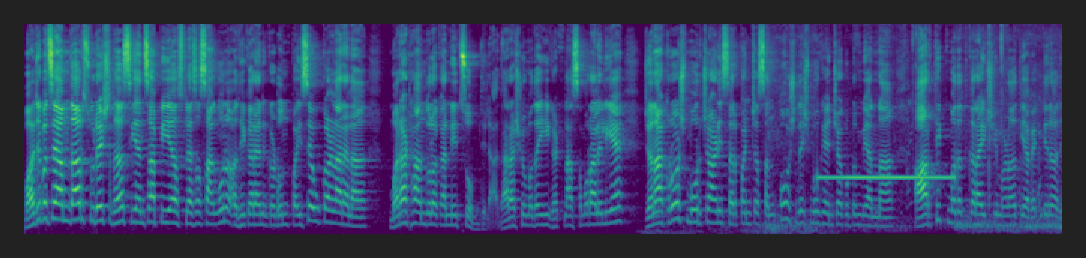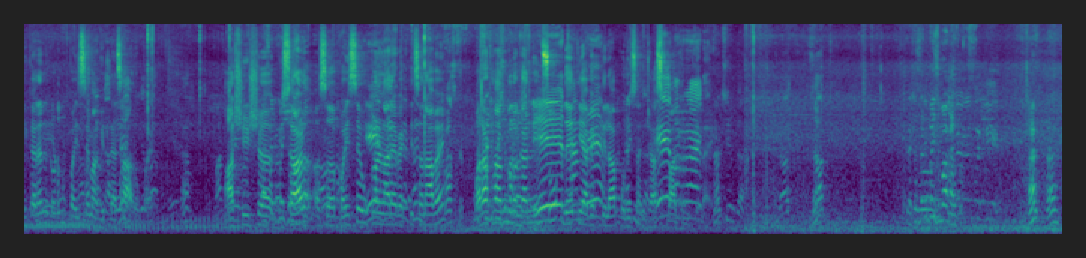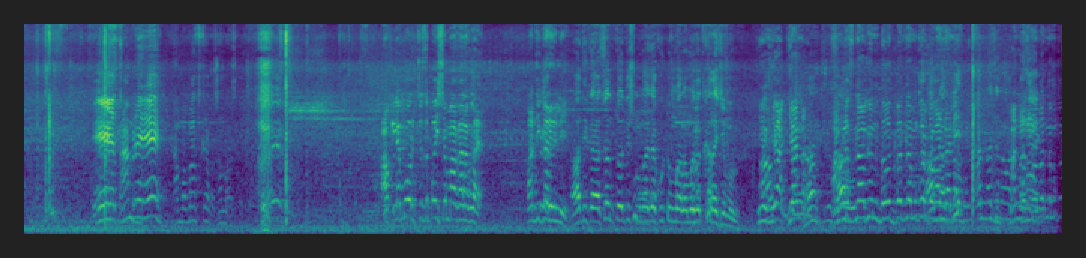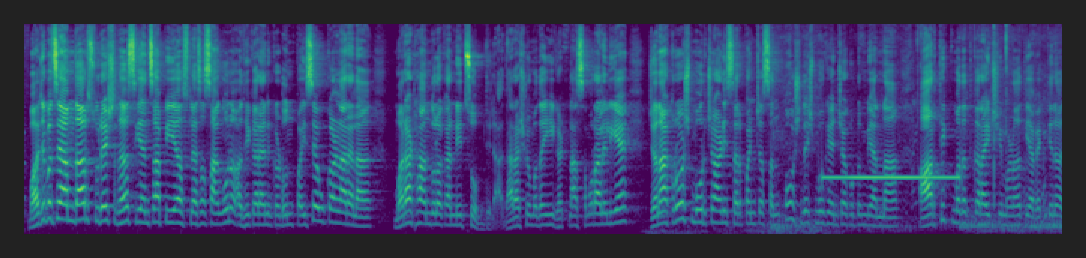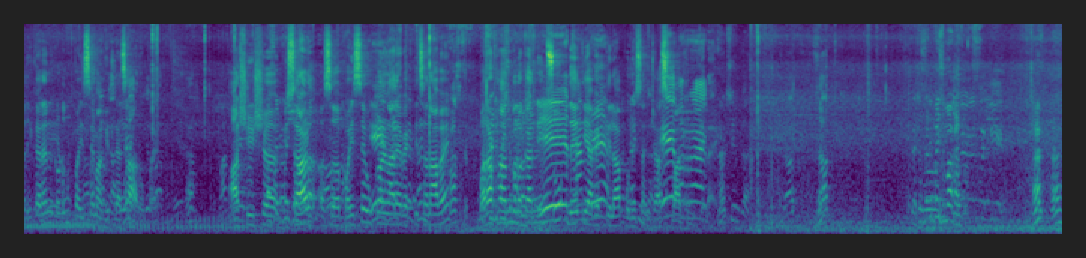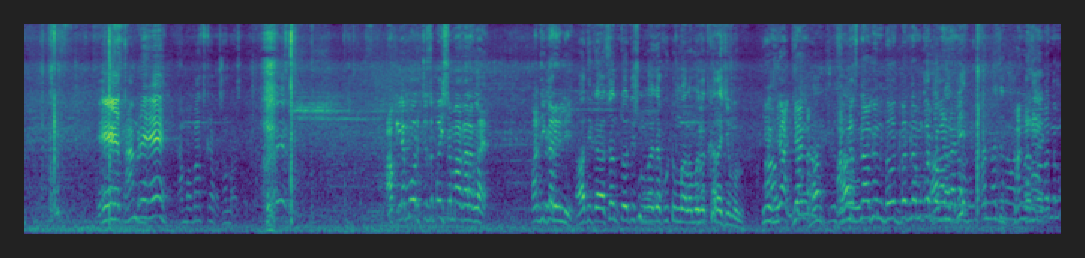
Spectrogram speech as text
भाजपचे आमदार सुरेश धस यांचा पीए असल्याचं सांगून अधिकाऱ्यांकडून पैसे उकळणाऱ्याला मराठा आंदोलकांनी चोप दिला. धाराशिवमध्ये ही घटना समोर आलेली आहे. जनाक्रोश मोर्चा आणि सरपंच संतोष देशमुख यांच्या कुटुंबियांना आर्थिक मदत करायची म्हणत या व्यक्तीनं अधिकाऱ्यांकडून पैसे मागितल्याचा आरोप आहे. आशिष मिसाळ असं पैसे उकळणाऱ्या व्यक्तीचं नाव आहे. मराठा आंदोलकांनी चोप देत या व्यक्तीला पोलिसांच्या स्वाधीन केलंय. ए थांब रे ए. थांबा बात करा थांबा आपल्या मोर्चाचे पैसे मागा लागलाय. अधिकार संतोष देशमुखाच्या कुटुंबाला मदत करायची म्हणून. हे- भाजपचे आमदार सुरेश धस यांचा पीए असल्याचं सांगून अधिकाऱ्यांकडून पैसे उकळणाऱ्याला मराठा आंदोलकांनी चोप दिला. धाराशिवमध्ये ही घटना समोर आलेली आहे. जनाक्रोश मोर्चा आणि सरपंच संतोष देशमुख यांच्या कुटुंबियांना आर्थिक मदत करायची म्हणत या व्यक्तीनं अधिकाऱ्यांकडून पैसे मागितल्याचा आरोप आहे. आशिष मिसाळ असं पैसे उकळणाऱ्या व्यक्तीचं नाव आहे मराठा आंदोलकांनी चोप देत या व्यक्तीला पोलिसांच्या हा? आपल्या मोर्चाचे पैसे मागा लागलाय अधिकार संतोष देशमुखाच्या कुटुंबाला मदत करायची म्हणून हे- बदनाम करतो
